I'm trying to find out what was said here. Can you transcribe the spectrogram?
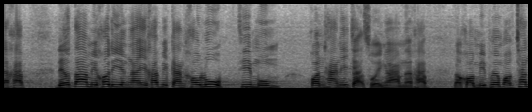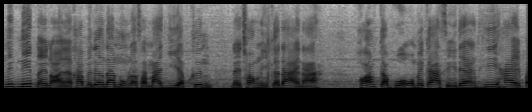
นะครับเดลต้ามีข้อดียังไงครับมีการเข้ารูปที่มุมค่อนข้างที่จะสวยงามนะครับ แล้วก็มีเพิ่มออปชันนิดๆหน่อยๆนะครับในเรื่องด้านมุมเราสามารถเหยียบขึ้นในช่องนี้ก็ได้นะ พร้อมกับห่วงโอเมก้าสีแดงที่ให้ไป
